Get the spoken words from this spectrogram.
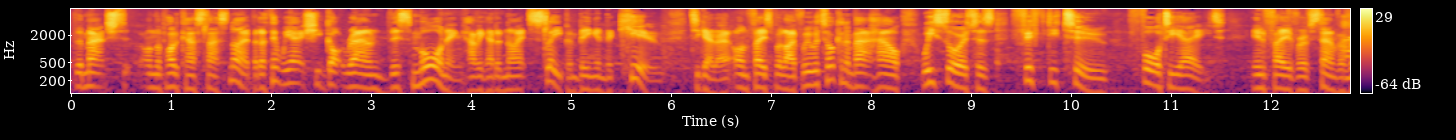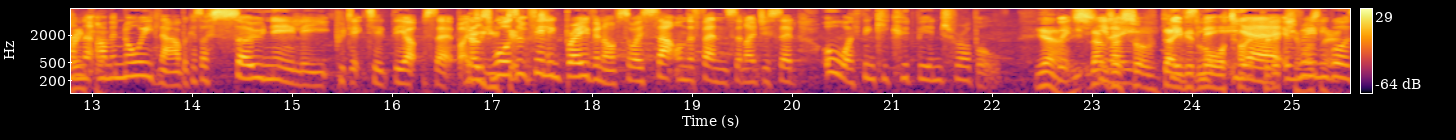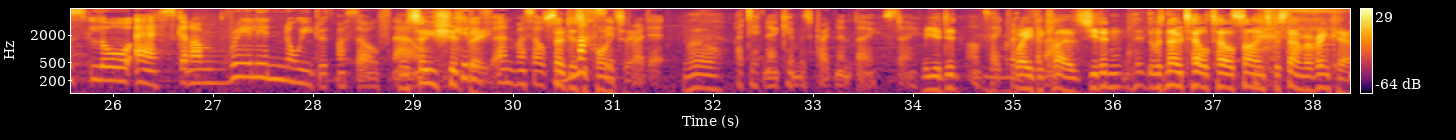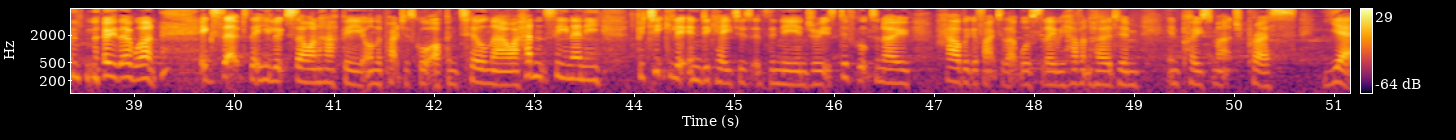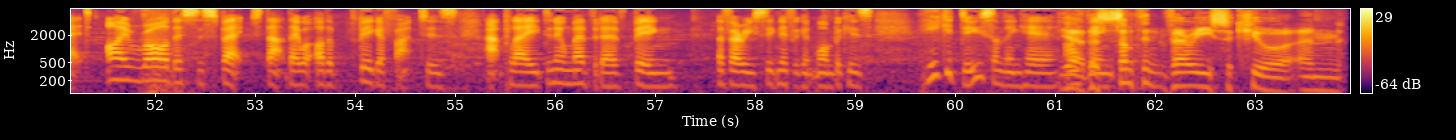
the match on the podcast last night, but I think we actually got round this morning, having had a night's sleep and being in the queue together on Facebook Live. We were talking about how we saw it as 52 48 in favour of Stan Wawrinka. I'm annoyed now because I so nearly predicted the upset, but no, I just wasn't didn't. feeling brave enough. So I sat on the fence and I just said, "Oh, I think he could be in trouble." Yeah, which, that was know, a sort of David Law type yeah, prediction. it really it? was Law esque, and I'm really annoyed with myself now. Well, so you should Could be. have earned myself so massive credit. Well, I did know Kim was pregnant though, so well, you did I'll take credit wavy clothes. You didn't. There was no telltale signs for Stan Wawrinka. no, there weren't, except that he looked so unhappy on the practice court up until now. I hadn't seen any particular indicators of the knee injury. It's difficult to know how big a factor that was today. We haven't heard him in post-match press yet. I rather suspect that there were other bigger factors at play. Daniil Medvedev being a very significant one because he could do something here. Yeah, there's something very secure and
